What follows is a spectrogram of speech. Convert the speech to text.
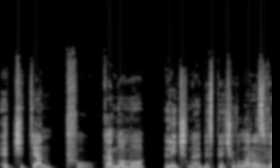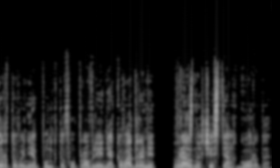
Этчитян, тфу, Каному лично обеспечивала развертывание пунктов управления квадрами в разных частях города.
